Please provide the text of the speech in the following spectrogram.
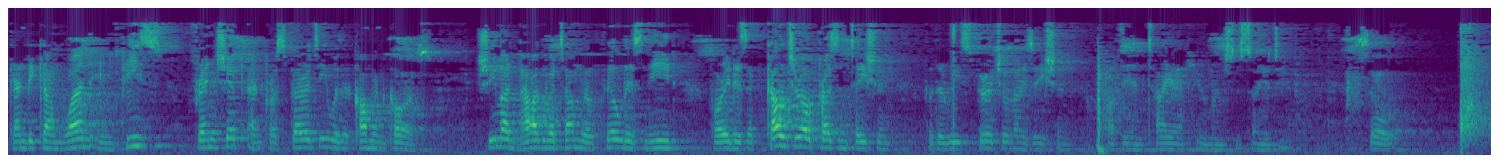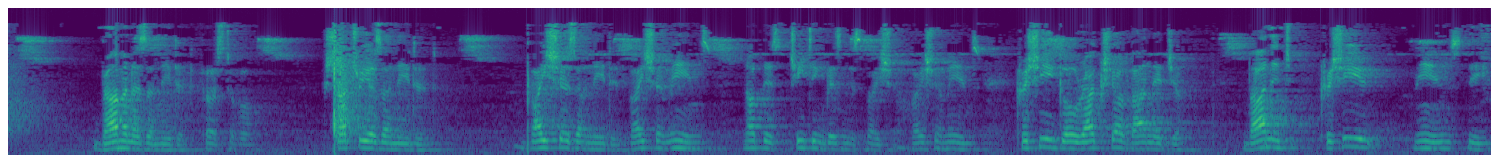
can become one in peace, friendship, and prosperity with a common cause. Srimad Bhagavatam will fill this need, for it is a cultural presentation for the re-spiritualization of the entire human society. So, Brahmanas are needed, first of all. Kshatriyas are needed. Vaishyas are needed. Vaishya means not this cheating business Vaishya. Vaishya means Krishi Goraksha Vanija. Vanij, Krishi means the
